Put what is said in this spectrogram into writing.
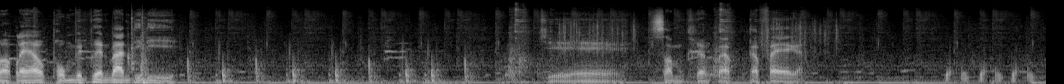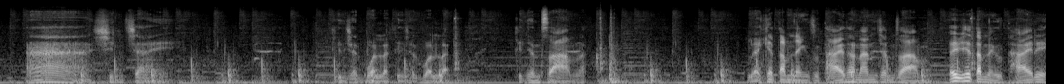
บอกแล้วผมเป็นเพื่อนบ้านที่ดีโอเคซ่อมเครื่องแบบกาแฟกัน อ่า ชื่นใจ ขึ้นชั้นบนละขึ้นชั้นบนละขึ้นชั้นสามละเหลือแค่ตำแหน่งสุดท้ายเท่านั้นชั้นสามเอ้ย ไม่ใช่ตำแหน่งสุดท้ายดิ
